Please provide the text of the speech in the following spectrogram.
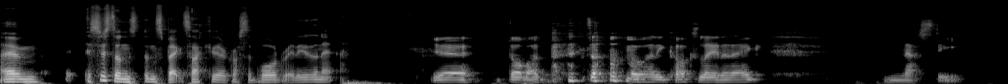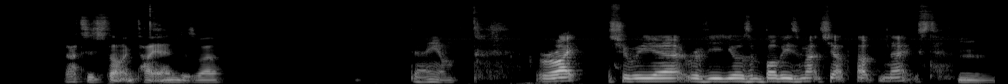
um, it's just un- unspectacular across the board, really, isn't it? Yeah, Dom had Dom and Mo Alie-Cox laying an egg. Nasty. That's his starting tight end as well. Damn. Right. Should we uh, review yours and Bobby's matchup up next? Hmm.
